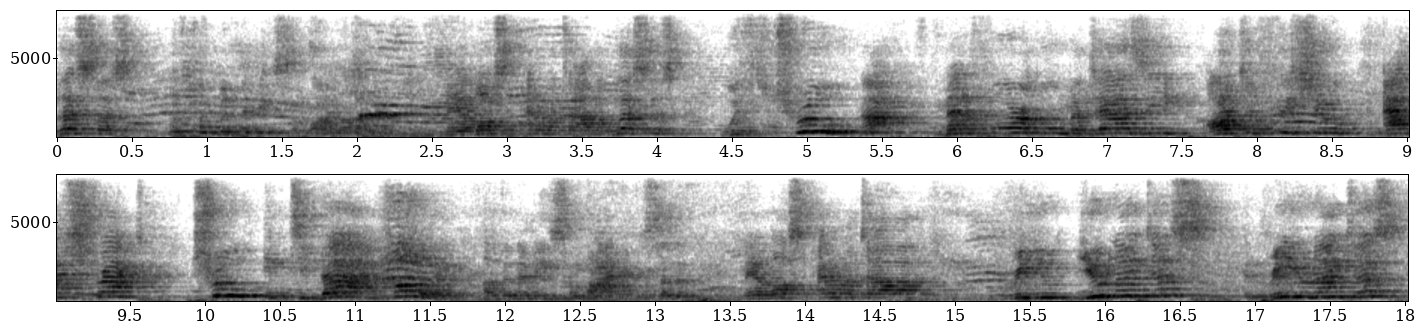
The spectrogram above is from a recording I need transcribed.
bless us with hubb al-Nabi sallallahu. May Allah subhanahu wa ta'ala bless us with true, not metaphorical, majazi, artificial, abstract, true ittiba and following of the Nabi sallallahu alaihi wasallam. May Allah subhanahu wa ta'ala reunite us and reunite us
